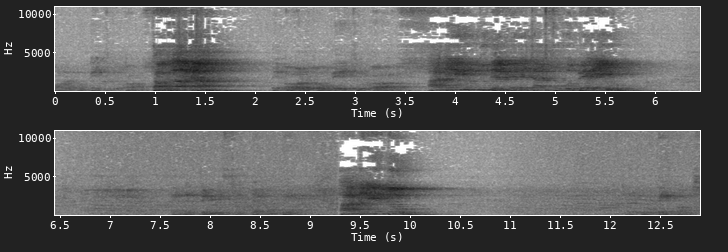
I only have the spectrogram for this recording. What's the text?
all obey to us. Talk louder. They all obey to us. How do you do the villagers to obey you? Anything we say, they. How do you do? They obey us.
